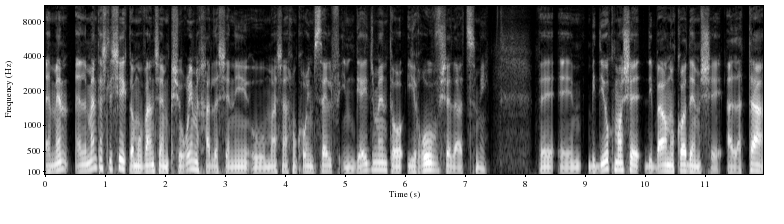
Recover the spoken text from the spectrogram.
האלמנט- השלישי, כמובן שהם קשורים אחד לשני, הוא מה שאנחנו קוראים Self-Engagement או עירוב של העצמי. ובדיוק כמו שדיברנו קודם, שעלטה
